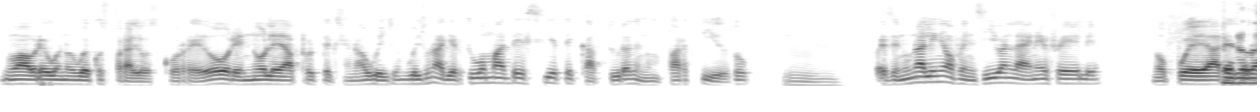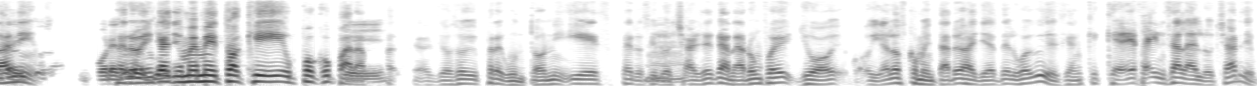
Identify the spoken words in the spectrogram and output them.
no abre buenos huecos para los corredores, no le da protección a Wilson. Wilson ayer tuvo más de siete capturas en un partido. Mm. Pues en una línea ofensiva en la NFL no puede dar. Pero Dani, pero venga, yo me meto aquí un poco para, yo soy preguntón y es, pero si los Chargers ganaron fue, yo oía los comentarios ayer del juego y decían que qué defensa la de los Chargers,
